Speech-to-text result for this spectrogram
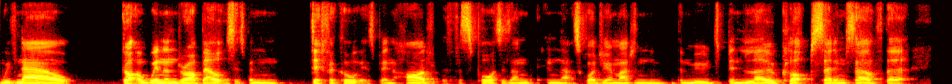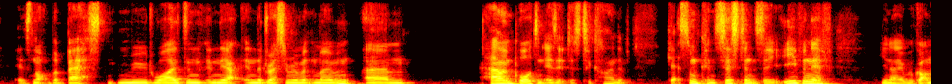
We've now got a win under our belts. It's been difficult. It's been hard for supporters and in that squad. You imagine the, the mood's been low. Klopp said himself that it's not the best mood wise in, in, the in the dressing room at the moment. Um, how important is it just to kind of get some consistency, even if you know we've got a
